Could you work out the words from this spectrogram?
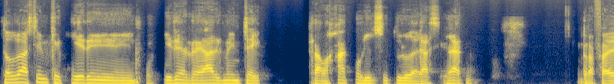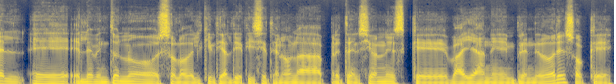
todo así que quiere, quiere realmente trabajar por el futuro de la ciudad. Rafael, eh, el evento no es solo del 15 al 17, ¿no? La pretensión es que vayan emprendedores o que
